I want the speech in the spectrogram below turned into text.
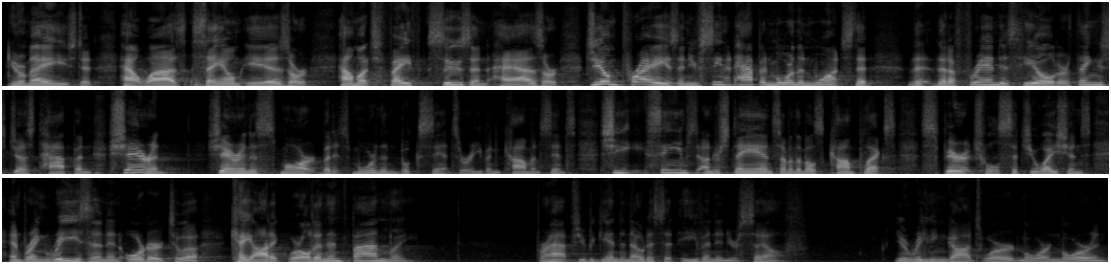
You're amazed at how wise Sam is, or how much faith Susan has, or Jim prays, and you've seen it happen more than once that, that, that, a friend is healed, or things just happen. Sharon, Sharon is smart, but it's more than book sense or even common sense. She seems to understand some of the most complex spiritual situations and bring reason and order to a chaotic world. And then finally, Perhaps you begin to notice it even in yourself. You're reading God's Word more and more, and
